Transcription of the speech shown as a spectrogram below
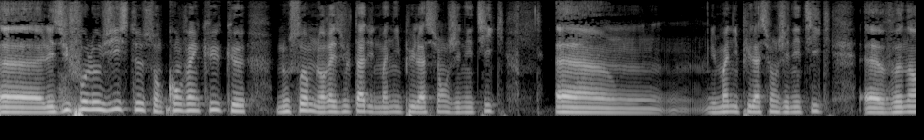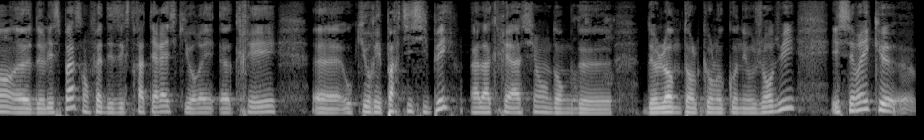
Euh, les ufologistes sont convaincus que nous sommes le résultat d'une manipulation génétique euh, une manipulation génétique euh, venant euh, de l'espace, en fait, des extraterrestres qui auraient euh, créé ou qui auraient participé à la création donc de de l'homme tel qu'on le connaît aujourd'hui. Et c'est vrai que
